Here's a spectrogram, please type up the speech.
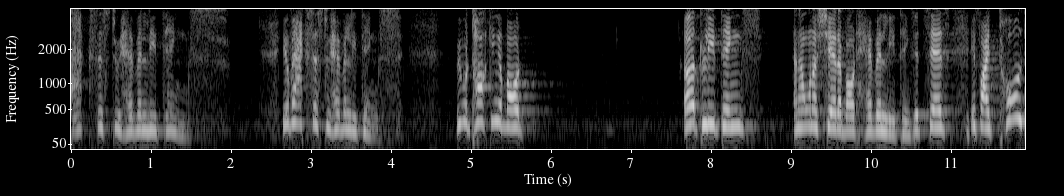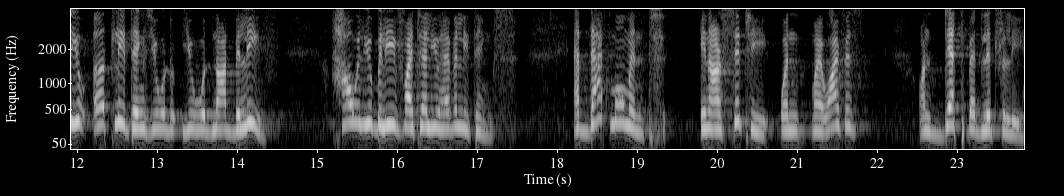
access to heavenly things. You have access to heavenly things. We were talking about earthly things, and I want to share about heavenly things. It says, If I told you earthly things, you would, you would not believe. How will you believe if I tell you heavenly things? At that moment in our city, when my wife is on deathbed, literally,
